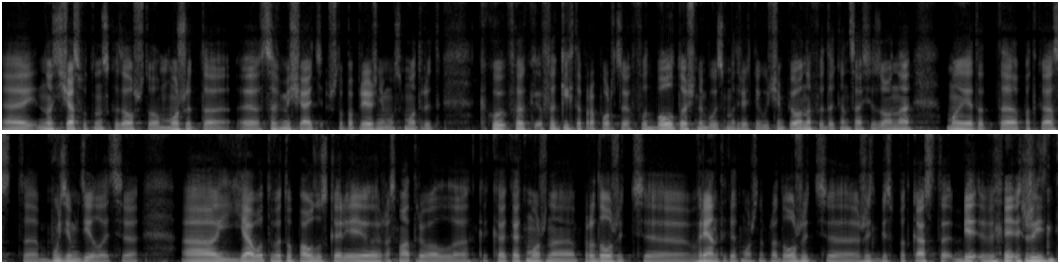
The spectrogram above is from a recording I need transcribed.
Но сейчас вот он сказал, что может совмещать, что по-прежнему смотрит какой, в каких-то пропорциях футбол, точно будет смотреть Лигу чемпионов, и до конца сезона мы этот подкаст будем делать. Я вот в эту паузу скорее рассматривал, как, как можно продолжить, варианты, как можно продолжить жизнь без подкаста, жизнь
